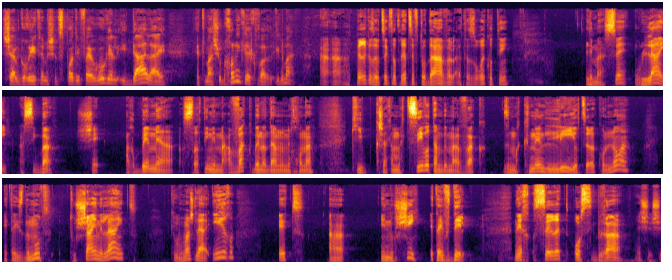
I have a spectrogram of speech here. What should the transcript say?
שאלגוריתם של ספוטיפיי או גוגל ידע עליי את מה שהוא בכל מקרה כבר ילמד. הפרק הזה יוצא קצת רצף תודעה, אבל אתה זורק אותי. למעשה, אולי הסיבה שהרבה מהסרטים הם מאבק בין אדם למכונה, כי כשאתה מציב אותם במאבק, זה מקנה לי, יוצר הקולנוע, את ההזדמנות to shine a light, כאילו ממש להאיר את האנושי, את ההבדל. נניח סרט או סדרה ש, ש,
